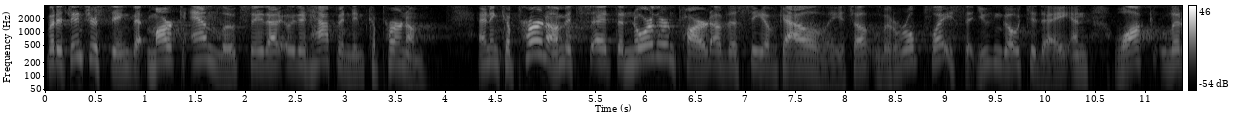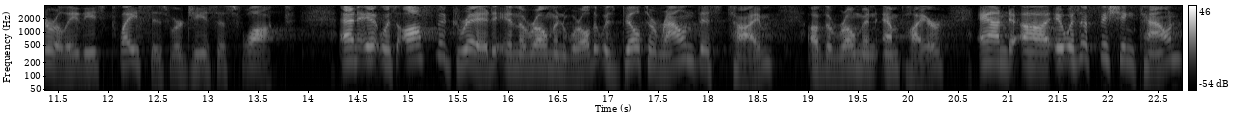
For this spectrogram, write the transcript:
but it's interesting that Mark and Luke say that it happened in Capernaum. And in Capernaum, it's at the northern part of the Sea of Galilee. It's a literal place that you can go today and walk literally these places where Jesus walked. And it was off the grid in the Roman world. It was built around this time of the Roman Empire. And uh, it was a fishing town.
